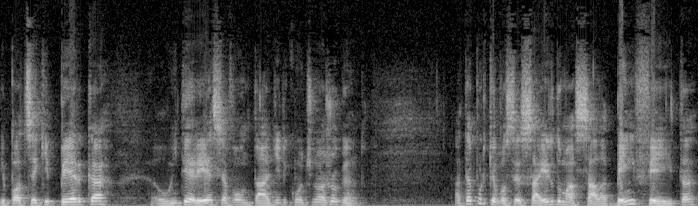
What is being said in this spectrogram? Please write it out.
e pode ser que perca o interesse, a vontade de continuar jogando. Até porque você sair de uma sala bem feita,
